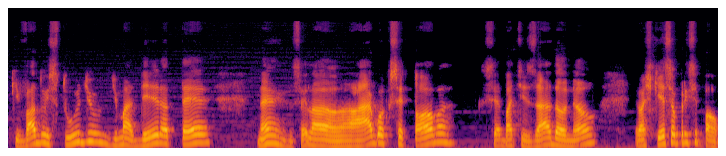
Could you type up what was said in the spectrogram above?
que vá do estúdio de madeira até né? Sei lá, a água que você toma, se é batizada ou não. Eu acho que esse é o principal.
